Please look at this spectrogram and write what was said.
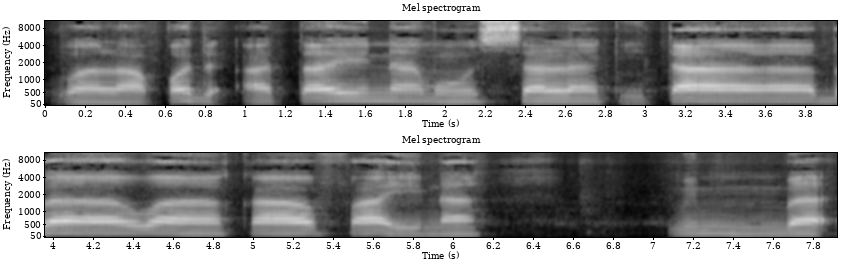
Walaqad ataina musal kitaba wa kafaina mimba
